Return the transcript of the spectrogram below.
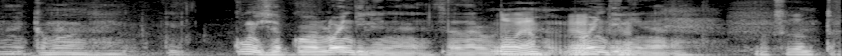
no ikka ma, kumiseb kohe londiline, saad aru no,? londiline. maksud anda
